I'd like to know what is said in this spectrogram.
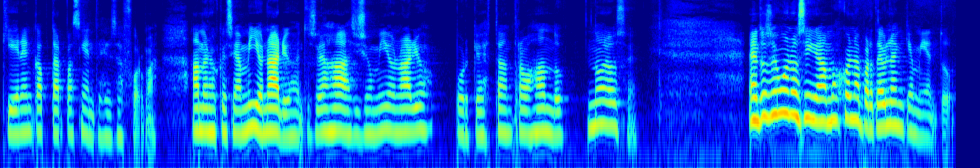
quieren captar pacientes de esa forma, a menos que sean millonarios. Entonces, ajá, si son millonarios, por qué están trabajando, no lo sé. Entonces, bueno, sigamos con la parte de blanqueamiento.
